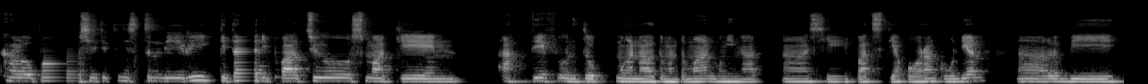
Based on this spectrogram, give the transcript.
Kalau positifnya sendiri kita dipacu semakin aktif untuk mengenal teman-teman mengingat uh, sifat setiap orang. Kemudian uh, lebih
